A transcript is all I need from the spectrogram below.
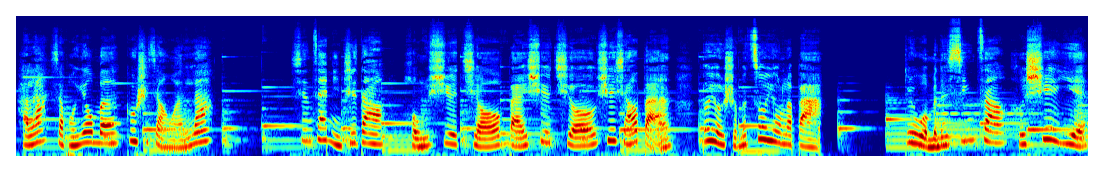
好啦，小朋友们，故事讲完啦。现在你知道红血球、白血球、血小板都有什么作用了吧？对我们的心脏和血液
